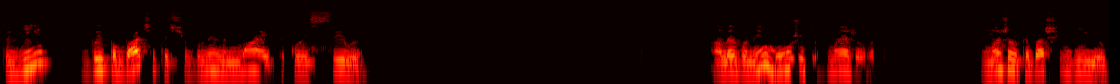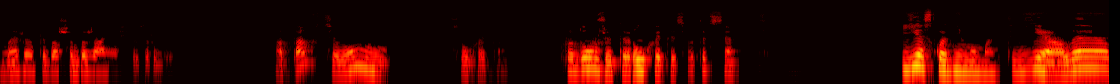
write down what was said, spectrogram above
Тоді ви побачите, що вони не мають такої сили. Але вони можуть обмежувати. Обмежувати ваші дії, обмежувати ваше бажання щось зробити. А так, в цілому, слухайте, продовжуйте, рухайтесь, от і все. Є складні моменти, є, але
